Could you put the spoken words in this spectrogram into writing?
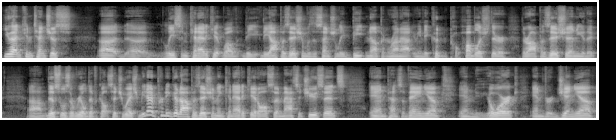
you had contentious, uh, uh, at least in Connecticut, well, the, the opposition was essentially beaten up and run out. I mean, they couldn't publish their, their opposition. You know, um, this was a real difficult situation. But you had pretty good opposition in Connecticut, also in Massachusetts, in Pennsylvania, in New York, in Virginia.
